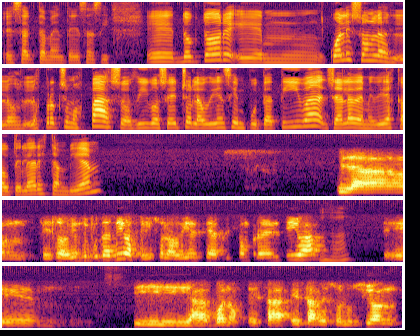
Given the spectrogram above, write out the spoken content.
Exactamente, es así. Eh, doctor, eh, ¿cuáles son los, los, próximos pasos? Digo, ¿se ha hecho la audiencia imputativa, ya la de medidas cautelares también? La, se hizo la audiencia imputativa, se hizo la audiencia de prisión preventiva eh, y ah, bueno, esa, esa resolución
